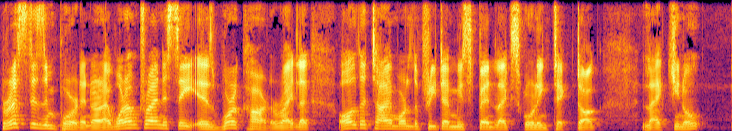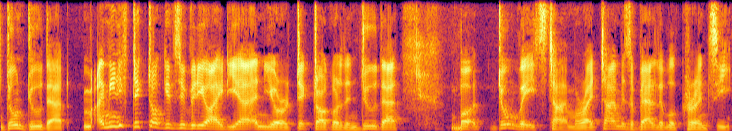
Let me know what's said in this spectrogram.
rest is important all right what i'm trying to say is work hard all right like all the time all the free time you spend like scrolling tiktok like you know don't do that. I mean if tiktok gives you a video idea and you're a tiktoker then do that. But don't waste time all right? Time is a valuable currency.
